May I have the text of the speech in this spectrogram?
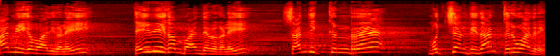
ஆன்மீகவாதிகளை தெய்வீகம் வாழ்ந்தவர்களை சந்திக்கின்ற முச்சந்தி தான் திருவாதிரை.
